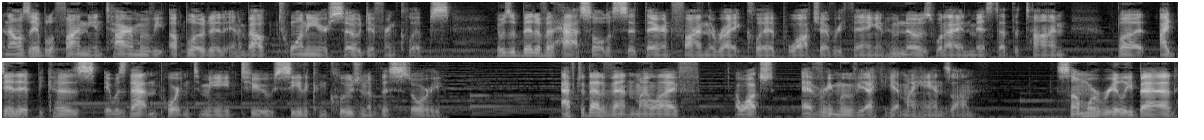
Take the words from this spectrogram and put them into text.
and I was able to find the entire movie uploaded in about 20 or so different clips. It was a bit of a hassle to sit there and find the right clip, watch everything, and who knows what I had missed at the time but I did it because it was that important to me to see the conclusion of this story. After that event in my life, I watched every movie I could get my hands on. Some were really bad,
